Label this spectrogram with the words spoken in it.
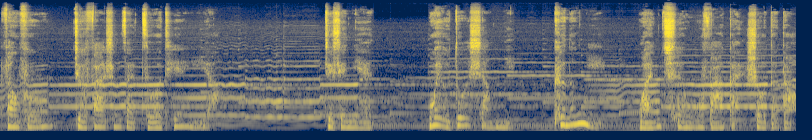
仿佛就发生在昨天一样。这些年，我有多想你，可能你完全无法感受得到。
